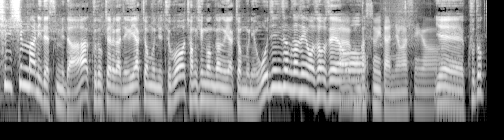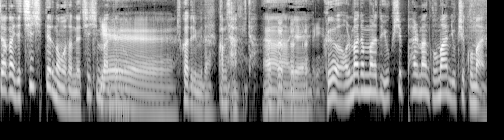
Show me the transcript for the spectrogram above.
70만이 됐습니다. 구독자를 가진 의학 전문 유튜버 정신건강 의학 전문의 오진승 선생님 어서 오세요. 아, 반갑습니다. 안녕하세요. 예, 구독자가 이제 70대로 넘어섰네요. 70만 대로. 예. 축하드립니다. 감사합니다. 아, 예. 예. 그 얼마 전만 해도 68만, 9만, 69만.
